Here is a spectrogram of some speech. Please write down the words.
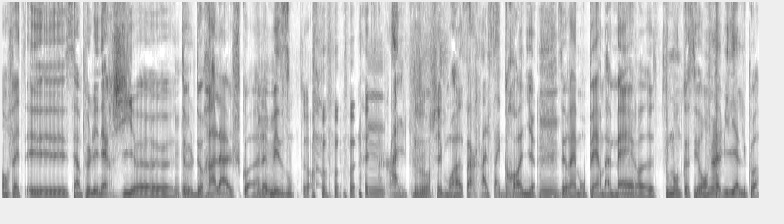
en fait. Et c'est un peu l'énergie euh, de, de râlage, quoi, à la maison. Ça râle toujours chez moi, ça râle, ça grogne. hmm. C'est vrai, mon père, ma mère, euh, tout le monde, quoi. C'est vraiment Ouais. familial, quoi.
